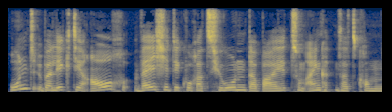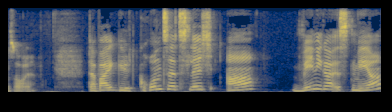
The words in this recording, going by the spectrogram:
und überleg dir auch, welche Dekoration dabei zum Einsatz kommen soll. Dabei gilt grundsätzlich A, weniger ist mehr.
